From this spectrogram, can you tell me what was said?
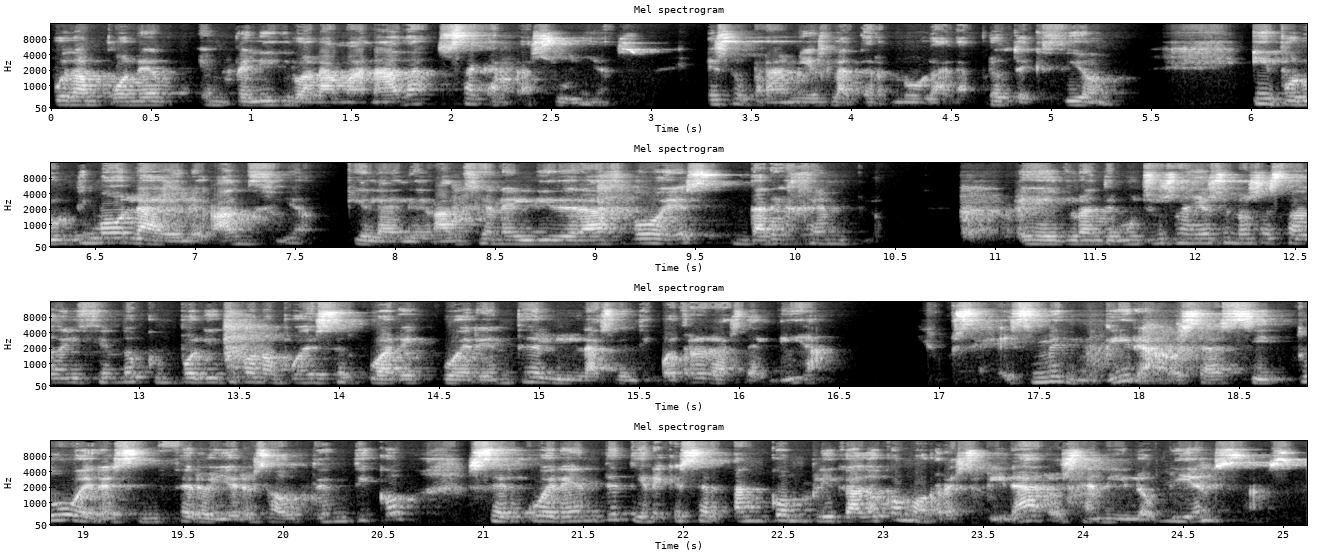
puedan poner en peligro a la manada, sacan las uñas. Eso para mí es la ternura, la protección. Y por último, la elegancia, que la elegancia en el liderazgo es dar ejemplo. Eh, durante muchos años hemos estado diciendo que un político no puede ser coherente las 24 horas del día. es mentira. O sea, si tú eres sincero y eres auténtico, ser coherente tiene que ser tan complicado como respirar. O sea, ni lo piensas.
